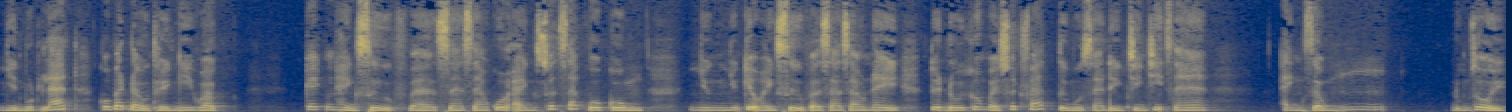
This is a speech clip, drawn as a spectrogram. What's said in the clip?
Nhìn một lát, cô bắt đầu thấy nghi hoặc. Cách hành xử và gia giáo của anh xuất sắc vô cùng, nhưng những kiểu hành xử và gia giáo này tuyệt đối không phải xuất phát từ một gia đình chính trị gia. Anh giống... Đúng rồi,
